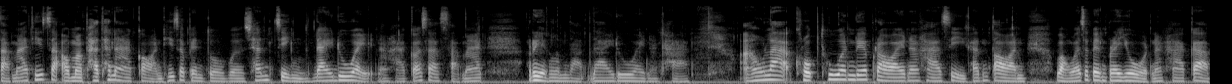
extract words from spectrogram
สามารถที่จะเอามาพัฒนาก่อนที่จะเป็นตัวเวอร์ชั่นจริงได้ด้วยนะคะ ก็จะสามารถเรียงลำดับได้ด้วยนะคะ เอาละครบถ้วนเรียบร้อยนะคะ 4 ขั้นตอน หวังว่าจะเป็นประโยชน์นะคะกับ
